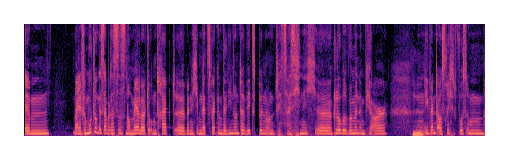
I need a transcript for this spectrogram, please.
Ähm, meine Vermutung ist aber, dass es noch mehr Leute umtreibt, äh, wenn ich im Netzwerk in Berlin unterwegs bin und jetzt weiß ich nicht, äh, Global Women in PR mhm. ein Event ausrichtet, wo es um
